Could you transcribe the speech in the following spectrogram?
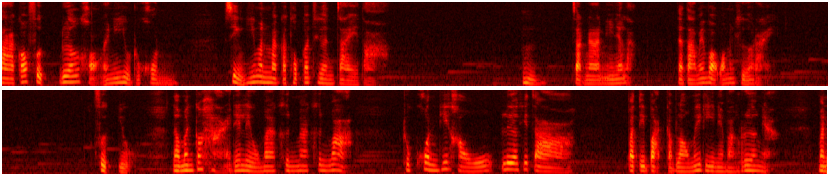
ตาก็ฝึกเรื่องของไอ้นี้อยู่ทุกคน สิ่งที่มันมากระทบกระเทือนใจตา อืม จากงานนี้เนี่ยแหละ แต่ตาไม่บอกว่ามันคืออะไร ฝึกอยู่ แล้วมันก็หายได้เร็วมากขึ้นมากขึ้นว่า ทุกคนที่เขาเลือกที่จะปฏิบัติกับเราไม่ดีในบางเรื่องเนี่ย มัน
